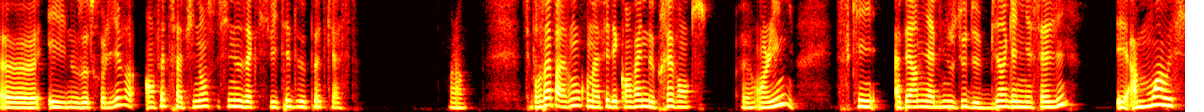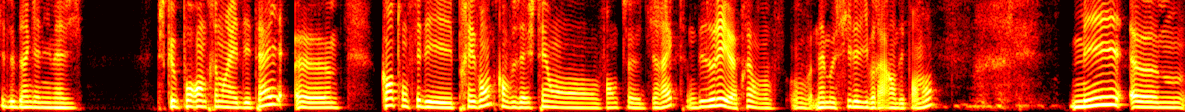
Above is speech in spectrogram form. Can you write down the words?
euh, et nos autres livres, en fait, ça finance aussi nos activités de podcast. Voilà. C'est pour ça, par exemple, qu'on a fait des campagnes de prévente euh, en ligne, ce qui a permis à Binge de bien gagner sa vie et à moi aussi de bien gagner ma vie. Puisque pour rentrer dans les détails, euh, quand on fait des préventes, quand vous achetez en vente directe, donc désolé, après on, on aime aussi les libraires indépendants, mais euh,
